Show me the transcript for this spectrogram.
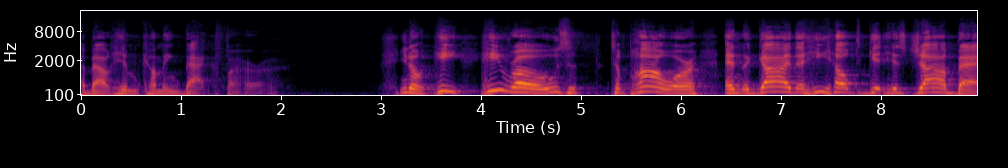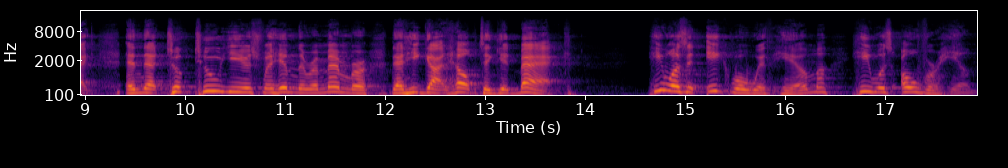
about him coming back for her. You know, he he rose to power and the guy that he helped get his job back and that took two years for him to remember that he got help to get back. He wasn't equal with him, he was over him.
